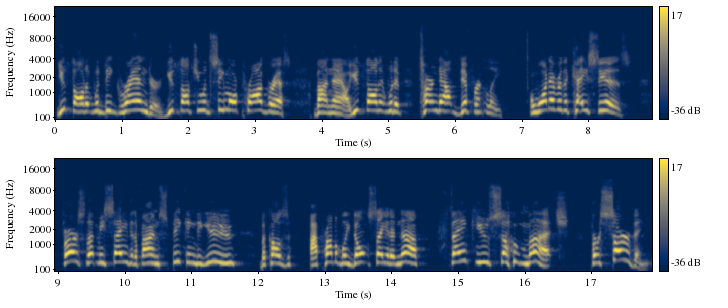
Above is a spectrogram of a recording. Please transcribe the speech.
You thought it would be grander. You thought you would see more progress by now. You thought it would have turned out differently. Whatever the case is, First, let me say that if I'm speaking to you, because I probably don't say it enough, thank you so much for serving.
